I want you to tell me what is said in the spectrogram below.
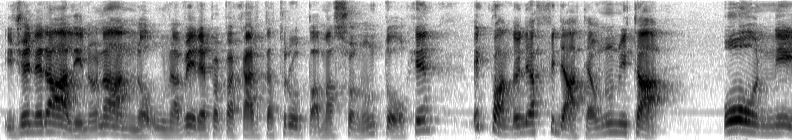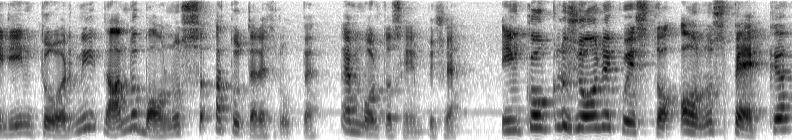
I generali non hanno una vera e propria carta truppa, ma sono un token, e quando li affidate a un'unità o nei dintorni, danno bonus a tutte le truppe. È molto semplice. In conclusione, questo Ono Spec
